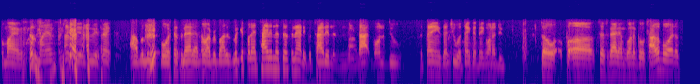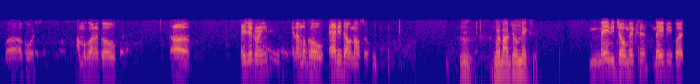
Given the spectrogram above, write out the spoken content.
for Miami. Miami's trying to do their thing. I believe for Cincinnati. I know everybody's looking for that tight end in Cincinnati, but tight end is not going to do the things that you would think that they're going to do. So for uh, Cincinnati, I'm going to go Tyler Boyd, uh, of course. I'm going to go uh, AJ Green, and I'm going to go Andy Dalton also. Hmm. What about Joe Mixon? Maybe Joe Mixon, maybe, but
